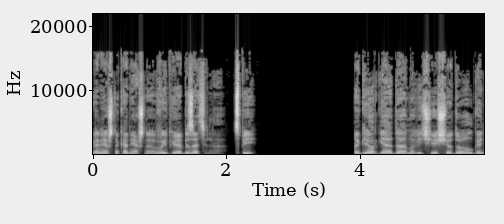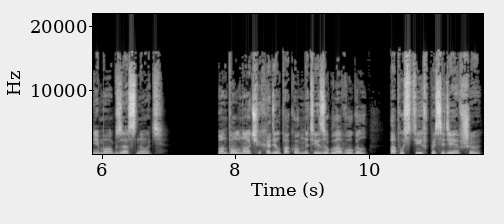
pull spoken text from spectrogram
«Конечно, конечно, выпью обязательно. Спи». А Георгий Адамович еще долго не мог заснуть. Он полночи ходил по комнате из угла в угол, опустив посидевшую,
